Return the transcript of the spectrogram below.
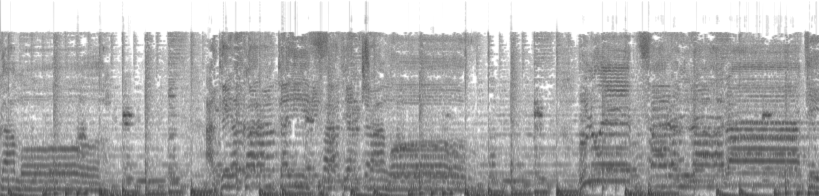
kamô antegna karahamitahiry fatyantragnoô olo ebo farany raharaty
